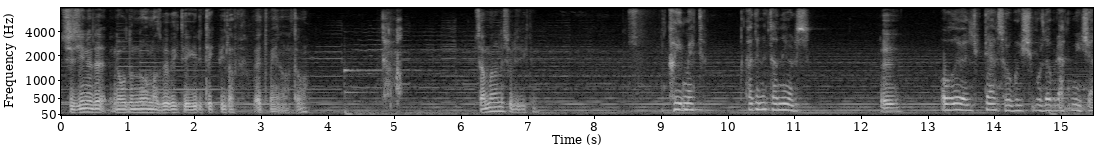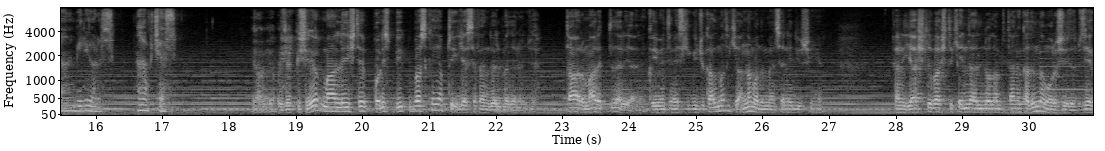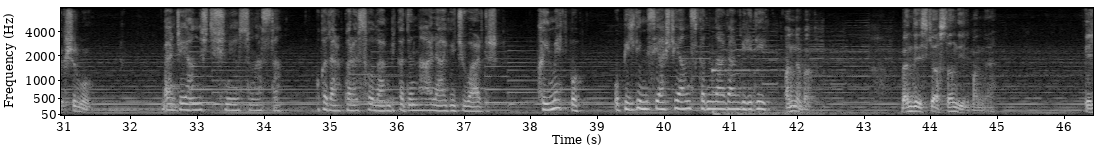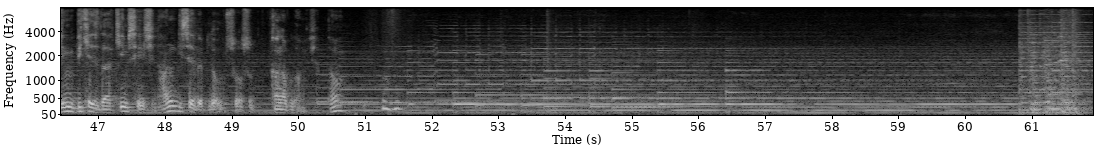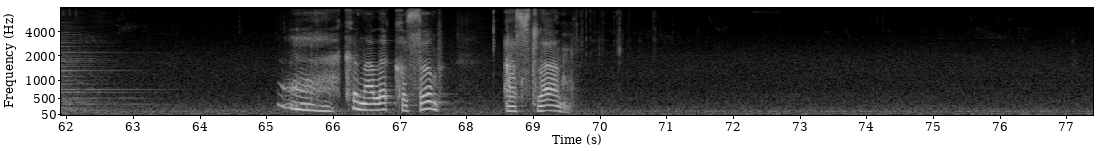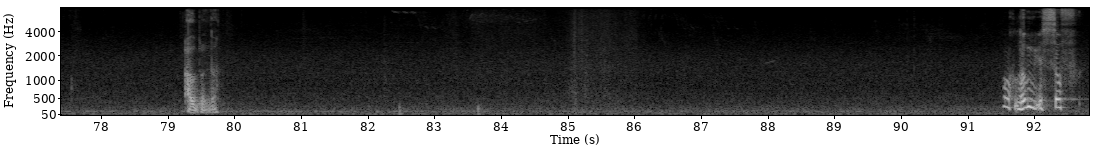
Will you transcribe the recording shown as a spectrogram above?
Siz yine de ne olur ne olmaz bebekle ilgili tek bir laf etmeyin ona tamam? Tamam. Sen bana ne söyleyecektin? Kıymet. Kadını tanıyoruz. Ee, Oğlu öldükten sonra bu işi burada bırakmayacağını biliyoruz. Ne yapacağız? ya yapacak bir şey yok. Mahalle işte polis büyük bir baskın yaptı İlyas Efendi ölmeden önce. Tarumar ettiler yani. Kıymetin eski gücü kalmadı ki. Anlamadım ben sen ne diyorsun ya? Yani yaşlı başlı kendi halinde olan bir tane kadınla mı uğraşacağız? Bize yakışır mı o? Bence yanlış düşünüyorsun Aslan. Bu kadar parası olan bir kadının hala gücü vardır. Kıymet bu. O bildiğimiz yaşlı yalnız kadınlardan biri değil. Anne bak. Ben de eski aslan değilim anne. Elimi bir kez daha kimse için hangi sebeple olursa olsun kana bulamayacağım. Tamam mı? Kınalı kızım. Aslan. Al bunu da. Oğlum Yusuf.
